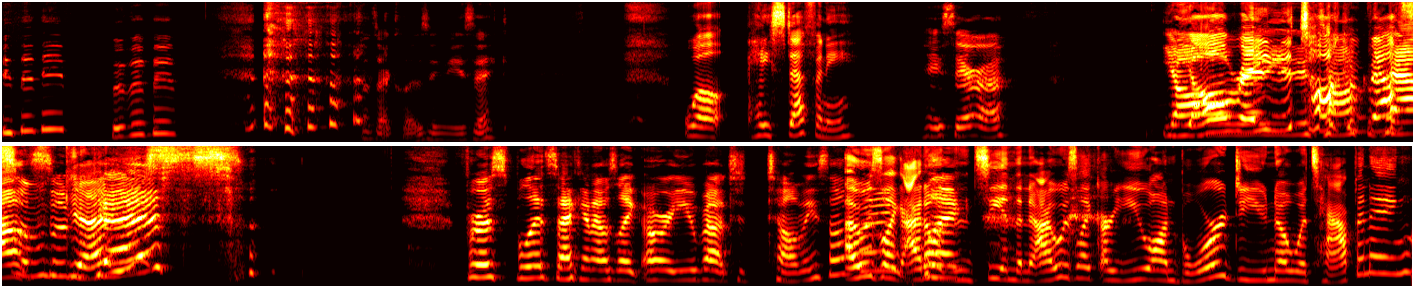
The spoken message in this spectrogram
Boop boop boop. Boop boop boop. That's our closing music. Well, hey Stephanie, Hey Sarah. y'all, ready, to, talk, about, some, guests? For a split second, I was like, "Oh, are you about to tell me something?" I was like, I don't Like, see, and then I was like, "Are you on board? Do you know what's happening?"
